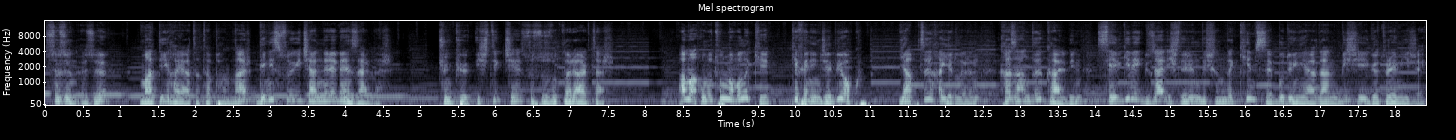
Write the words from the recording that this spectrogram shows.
Sözün özü, maddi hayata tapanlar deniz suyu içenlere benzerler. Çünkü içtikçe susuzlukları artar. Ama unutulmamalı ki kefenin cebi yok. Yaptığı hayırların, kazandığı kalbin, sevgi ve güzel işlerin dışında kimse bu dünyadan bir şey götüremeyecek.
